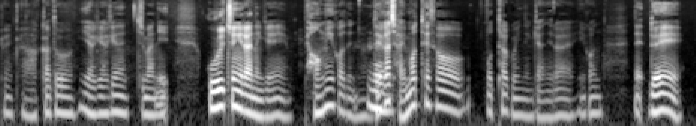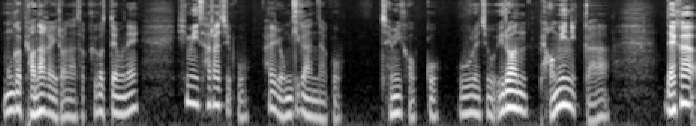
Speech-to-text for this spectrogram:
그러니까 아까도 이야기하긴 했지만 이 우울증이라는 게 병이거든요. 네. 내가 잘못해서 못하고 있는 게 아니라 이건 내 뇌에 뭔가 변화가 일어나서 그것 때문에 힘이 사라지고 할 용기가 안 나고 재미가 없고 우울해지고 이런 병이니까 내가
